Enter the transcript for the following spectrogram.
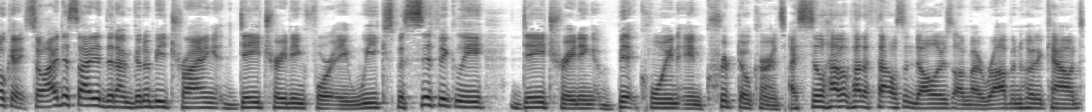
Okay, so I decided that I'm gonna be trying day trading for a week, specifically day trading Bitcoin and cryptocurrency. I still have about a $1,000 on my Robinhood account.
